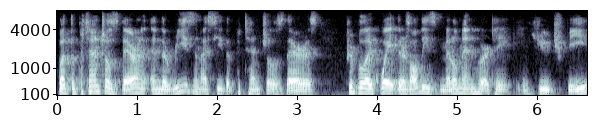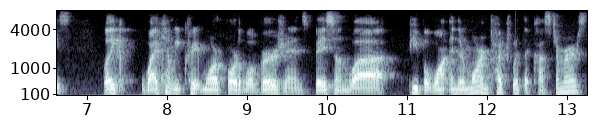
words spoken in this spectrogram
but the potential is there. And, and the reason I see the potential is there is people like, wait, there's all these middlemen who are taking huge fees. Like, why can't we create more affordable versions based on what people want? And they're more in touch with the customers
